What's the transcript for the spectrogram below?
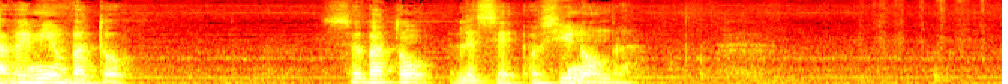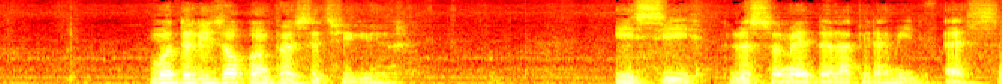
avait mis un bateau. Ce bâton laissait aussi une ombre. Modélisons un peu cette figure. Ici, le sommet de la pyramide, S.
